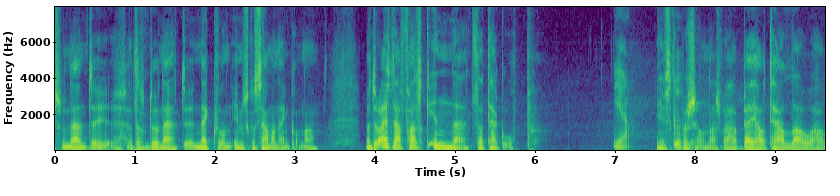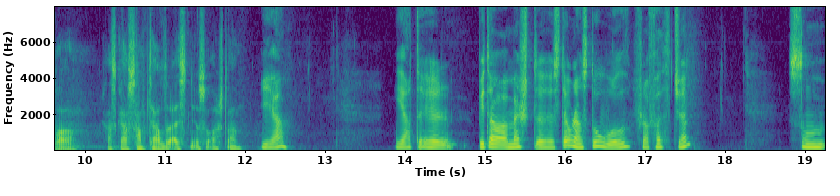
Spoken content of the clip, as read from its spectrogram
som nevnte, eller som du nevnte, nekvån i muskene sammenhengene. Men du har ikke folk inne til å ta opp. Ja. Imske personer som har bæg av tala og har ganske samtaler og så videre. Ja. Ja, det er vi tar mest stående stovål fra følgen som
